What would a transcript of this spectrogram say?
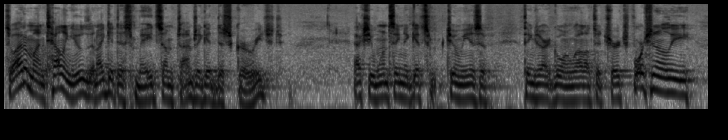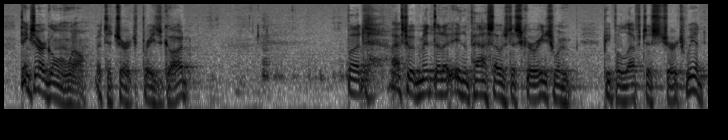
So I don't mind telling you that I get dismayed sometimes, I get discouraged. Actually, one thing that gets to me is if things aren't going well at the church. Fortunately, things are going well at the church, praise God. But I have to admit that in the past I was discouraged when people left this church. We had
